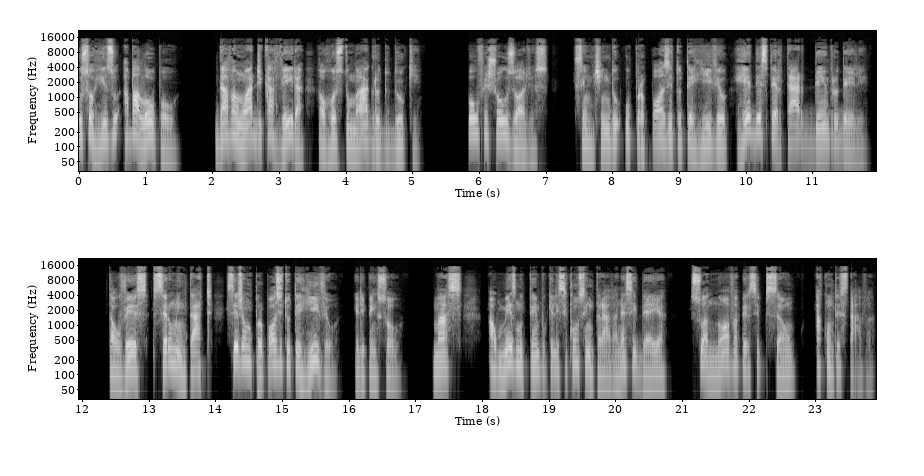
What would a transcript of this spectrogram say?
O sorriso abalou Paul. Dava um ar de caveira ao rosto magro do Duque. Paul fechou os olhos, sentindo o propósito terrível redespertar dentro dele. Talvez ser um mentat seja um propósito terrível, ele pensou. Mas, ao mesmo tempo que ele se concentrava nessa ideia, sua nova percepção a contestava.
